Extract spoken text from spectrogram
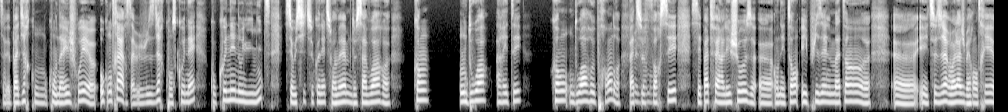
Ça veut pas dire qu'on a échoué. Euh, au contraire, ça veut juste dire qu'on se connaît, qu'on connaît nos limites. C'est aussi de se connaître soi-même, de savoir quand on doit arrêter, quand on doit reprendre, pas de se forcer, c'est pas de faire les choses euh, en étant épuisé le matin euh, euh, et de se dire voilà je vais rentrer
